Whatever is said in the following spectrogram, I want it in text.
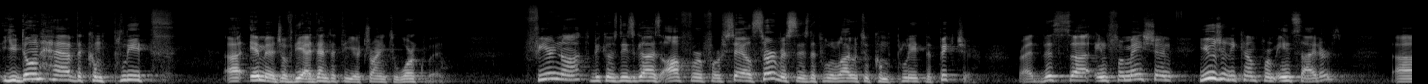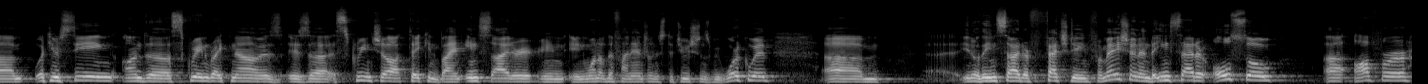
you don't have the complete uh, image of the identity you're trying to work with. Fear not, because these guys offer for sale services that will allow you to complete the picture. Right? This uh, information usually comes from insiders. Um, what you're seeing on the screen right now is, is a screenshot taken by an insider in, in one of the financial institutions we work with. Um, uh, you know, the insider fetched the information, and the insider also uh, offer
